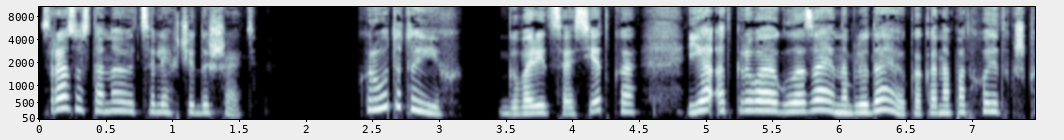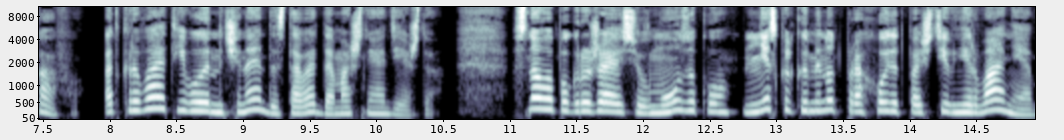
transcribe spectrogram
Сразу становится легче дышать. «Круто ты их!» говорит соседка. Я открываю глаза и наблюдаю, как она подходит к шкафу. Открывает его и начинает доставать домашнюю одежду. Снова погружаюсь в музыку. Несколько минут проходят почти в нирване.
